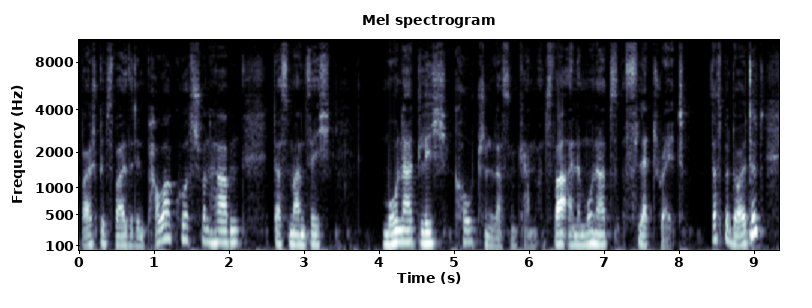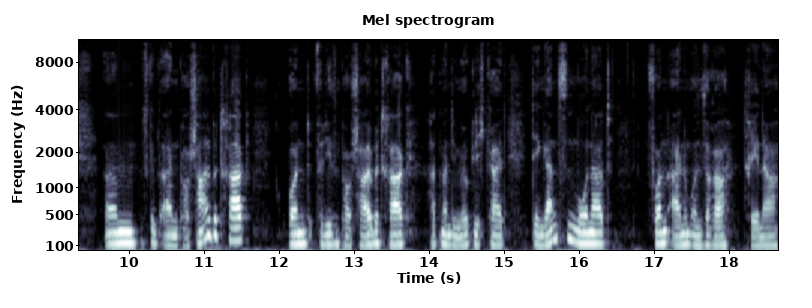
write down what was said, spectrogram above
beispielsweise den Powerkurs schon haben, dass man sich monatlich coachen lassen kann. Und zwar eine Monats-Flatrate. Das bedeutet, ähm, es gibt einen Pauschalbetrag und für diesen Pauschalbetrag hat man die Möglichkeit, den ganzen Monat von einem unserer Trainer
